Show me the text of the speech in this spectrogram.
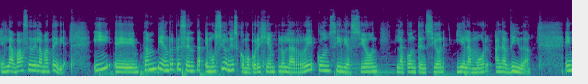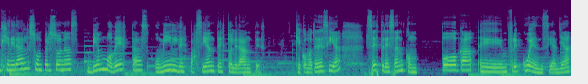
es la base de la materia. Y eh, también representa emociones como por ejemplo la reconciliación, la contención y el amor a la vida. En general son personas bien modestas, humildes, pacientes, tolerantes, que como te decía, se estresan con poca eh, frecuencia, ¿ya?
